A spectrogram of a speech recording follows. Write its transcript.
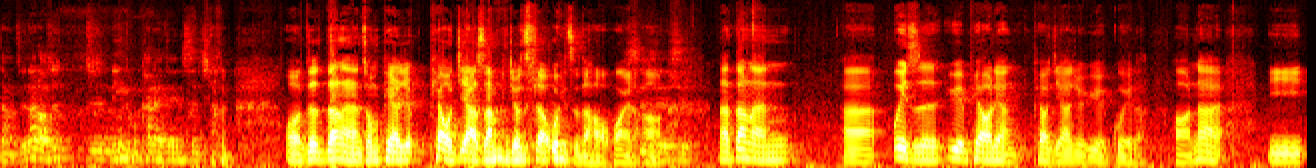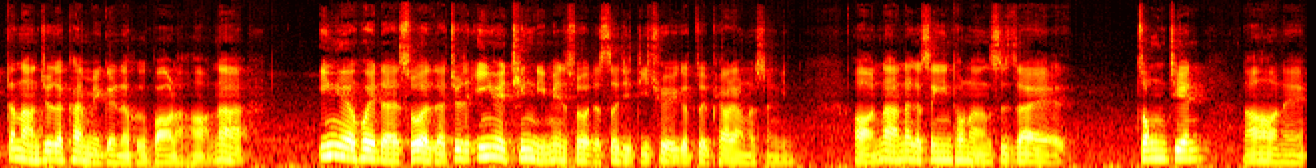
这样子。那老师，就是您怎么看待这件事情？哦，这当然从票就票价上面就知道位置的好坏了啊。是是是。那当然，呃，位置越漂亮，票价就越贵了。哦，那以当然就是看每个人的荷包了哈。那音乐会的所有的，就是音乐厅里面所有的设计，的确有一个最漂亮的声音。哦，那那个声音通常是在中间，然后呢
